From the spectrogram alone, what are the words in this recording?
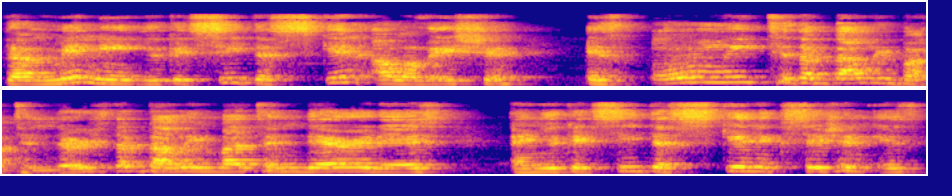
the mini, you can see the skin elevation is only to the belly button. There's the belly button, there it is. And you can see the skin excision is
